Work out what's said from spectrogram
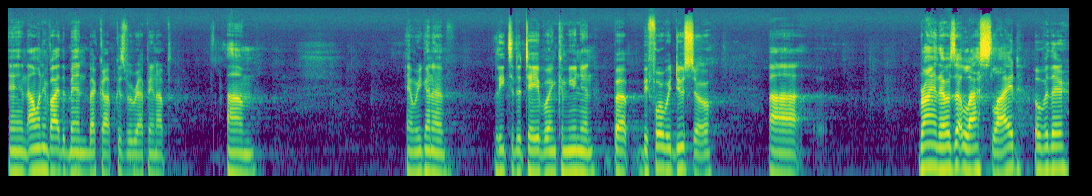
And I want to invite the band back up because we're wrapping up. Um, and we're going to lead to the table in communion. But before we do so, uh, Brian, there was that last slide over there.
